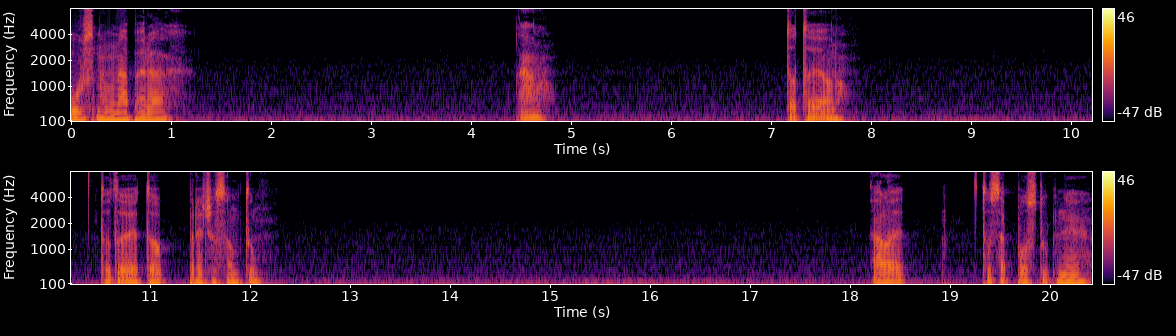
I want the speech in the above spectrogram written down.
úsmev na perách. Áno, toto je ono. Toto je to, prečo som tu. Ale to sa postupne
